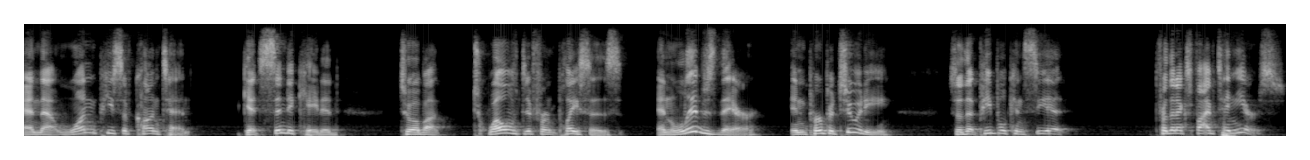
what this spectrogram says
And that one piece of content gets syndicated to about 12 different places and lives there in perpetuity so that people can see it for the next five, ten years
